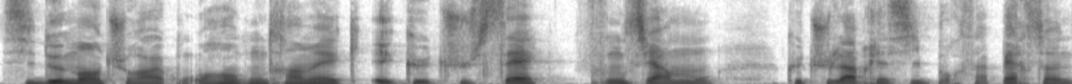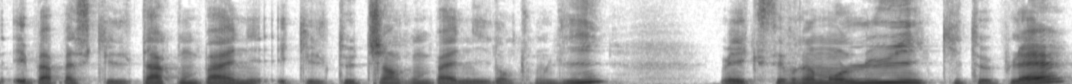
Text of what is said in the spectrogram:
si demain tu rencontres un mec et que tu sais foncièrement que tu l'apprécies pour sa personne et pas parce qu'il t'accompagne et qu'il te tient compagnie dans ton lit, mais que c'est vraiment lui qui te plaît,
